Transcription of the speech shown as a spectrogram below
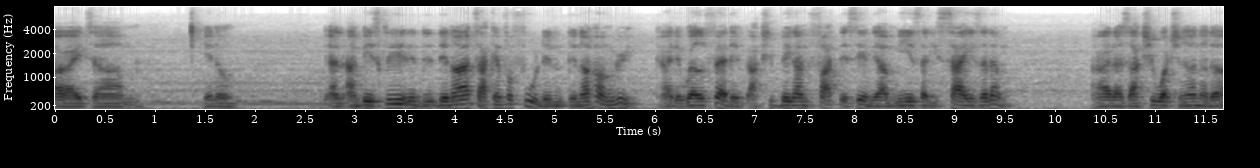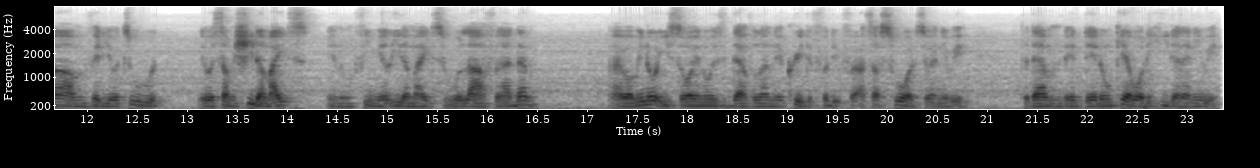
Alright, um, you know, and, and basically they- they're not attacking for food, they, they're not hungry. Right? They're well fed, they're actually big and fat, they say, and they're amazed at the size of them. Alright, I was actually watching another um, video too. There was some Shedamites, you know, female Edomites who were laughing at them. Alright, but we know Esau, you know, is the devil and they're created for, the, for as a sword. So anyway, to them, they, they don't care about the heathen anyway.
